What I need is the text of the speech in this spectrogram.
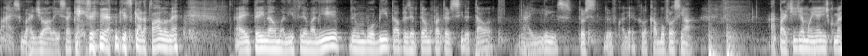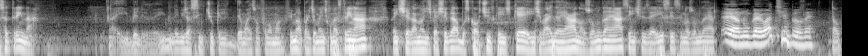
Ah, esse Guardiola aí, será que é isso aí mesmo que esse cara fala, né? Aí treinamos ali, fizemos ali, fizemos um bobinho e tal, apresentamos pra torcida e tal. Aí eles, o torcedor ficou ali, acabou, falou assim, ó, a partir de amanhã a gente começa a treinar. Aí, beleza. Aí o nego já sentiu que ele deu mais uma, falou, mano, firme, a partir de amanhã a gente começa a treinar, a gente chegar onde a gente quer chegar, buscar o título que a gente quer, a gente vai ganhar, nós vamos ganhar, se a gente fizer isso, isso nós vamos ganhar É, não ganhou a Champions, né? tal.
